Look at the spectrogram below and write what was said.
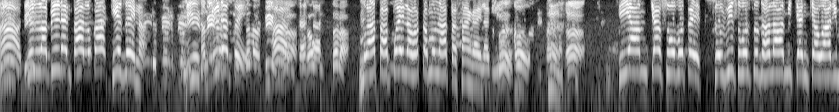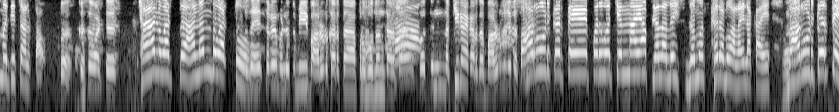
हा जिल्हा बीड आणि तालुका केज आहे ना. बीड, हा, बीड. बीडच आहे. चला, बीड, हा. हा, जाऊ दे, चला. मग आता पहिला होता म्हणून आता सांगायला लागली. बर. हो. ती आमच्यासोबत आहेत. सव्वीस वर्ष झालं आम्ही त्यांच्या वारीमध्ये चालतो बर कसं वाटतं? छान वाटतं आनंद वाटतो. आता हे सगळे म्हणलं तुम्ही भारूड करता प्रबोधन करता हा. पण तुम्ही नक्की काय करता? भारूड म्हणजे कसं? भारूड करते प्रवचन नाही आपल्याला लई जमत खरं बोलायला काय? भारूड करते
